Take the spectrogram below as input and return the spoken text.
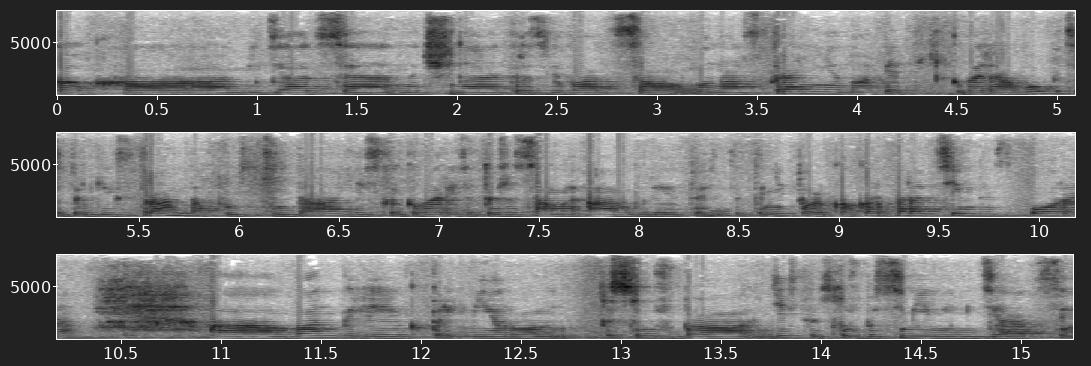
как а, медиация начинает развиваться у нас в стране, но опять-таки говоря об опыте других стран, допустим, да, если говорить о той же самой Англии, то есть это не только корпоративные споры. А в Англии, к примеру, служба, действует служба семейной медиации.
